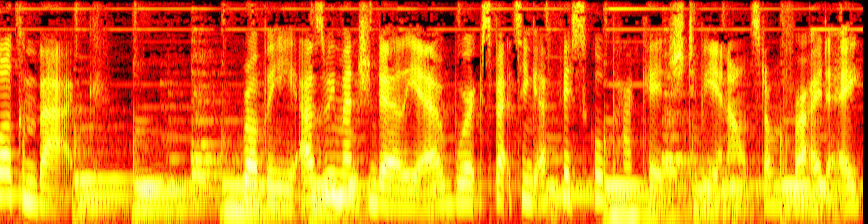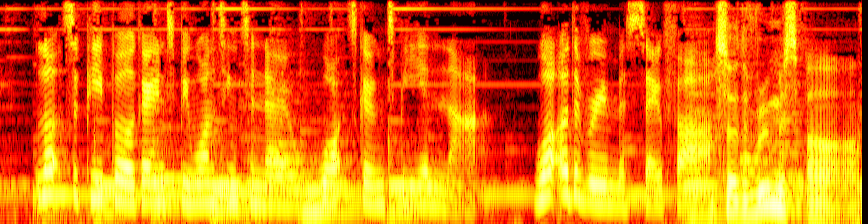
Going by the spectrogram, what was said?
Welcome back. Robbie, as we mentioned earlier, we're expecting a fiscal package to be announced on Friday. Lots of people are going to be wanting to know what's going to be in that. What are the rumours so far? So, the rumours are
